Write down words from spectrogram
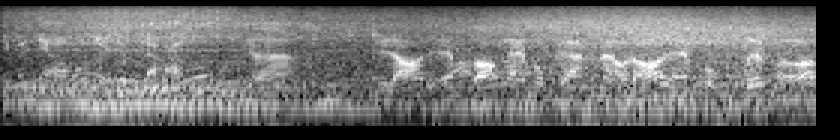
chị mới nhờ mọi người giúp đỡ đó. Dạ. Thì đó thì em có nghe một cái anh nào đó thì em cũng không biết nữa.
